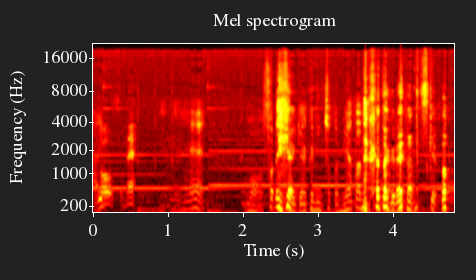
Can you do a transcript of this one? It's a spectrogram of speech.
はいそうですね。ねえもうそれ以外逆にちょっと見当たらなかったぐらいなんですけど、うん。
